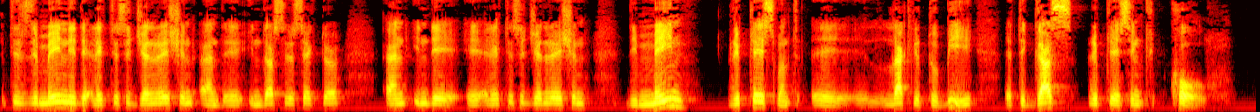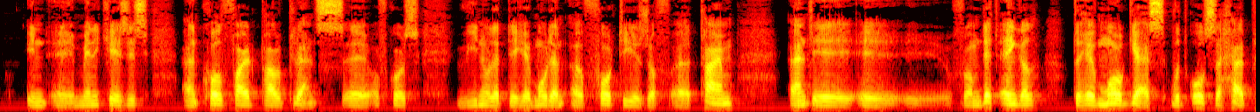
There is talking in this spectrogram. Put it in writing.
it is mainly the electricity generation and the industrial sector. And in the electricity generation, the main replacement uh, likely to be that the gas replacing coal in uh, many cases and coal-fired power plants. Uh, of course, we know that they have more than 40 years of time and from that angle, to have more gas would also help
